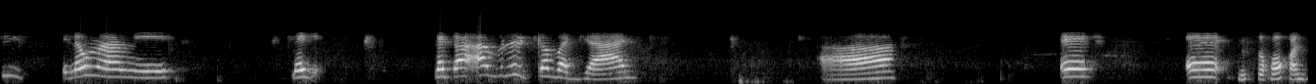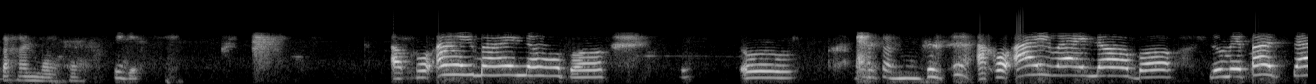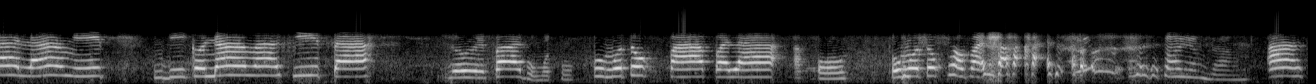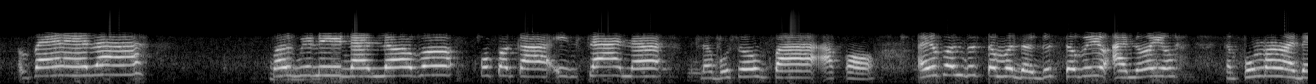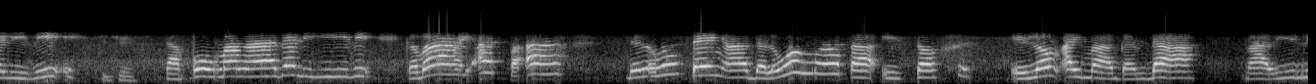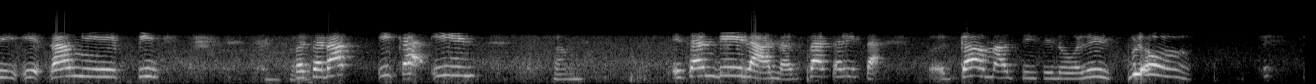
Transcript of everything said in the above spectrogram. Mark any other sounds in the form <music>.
Chi. Hello, Mami. Nag Nag-a-abroad ka ba dyan? Ah. Eh, eh, Gusto ko kantahan mo ko. sige. Ako ay may lobo. Oh. <laughs> Ako ay may lobo. Lumipad sa langit. Hindi ko na makita. Lumipad Pumutok. Pumutok pa pala ako. Pumutok pa pala. <laughs> Sayang lang. Ang pera. Pagbili ng lobo ko pagkain sana. Nabusog pa ako. Ano pang gusto mo doon? Gusto mo yung ano, yung sampung mga daliri? Sige. Sampung mga daliri, kamay at paa. Dalawang tenga, dalawang mata, ito. Ilong ay maganda. Maliliit ang ngipin. Masarap ikain. Sang. Isang dila nagsasalita. Huwag ka magsisinungaling. Blah!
